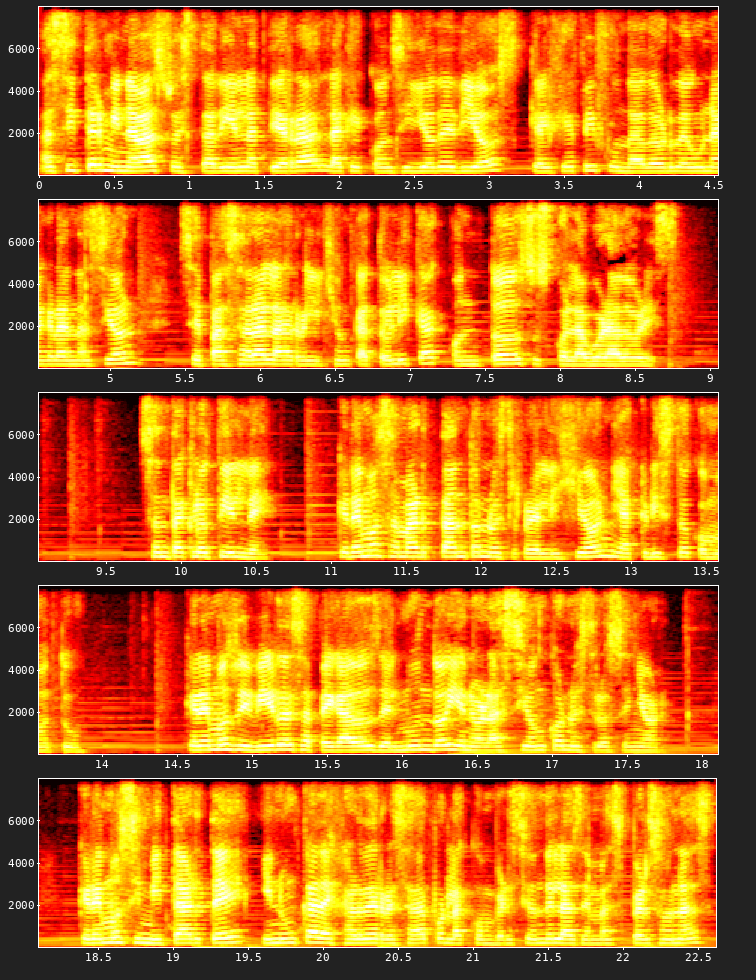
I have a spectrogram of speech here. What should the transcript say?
Así terminaba su estadía en la tierra, la que consiguió de Dios que el jefe y fundador de una gran nación se pasara a la religión católica con todos sus colaboradores. Santa Clotilde, queremos amar tanto nuestra religión y a Cristo como tú. Queremos vivir desapegados del mundo y en oración con nuestro Señor. Queremos imitarte y nunca dejar de rezar por la conversión de las demás personas,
